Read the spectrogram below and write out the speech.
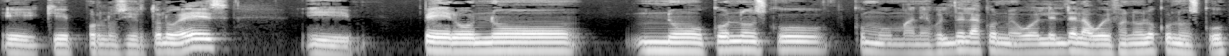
eh, que por lo cierto lo es, eh, pero no, no conozco, como manejo el de la Conmebol, el de la UEFA, no lo conozco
